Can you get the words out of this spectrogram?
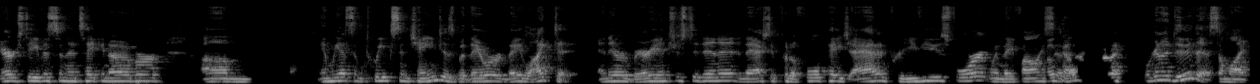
Eric Stephenson had taken over, um, and we had some tweaks and changes, but they were they liked it and they were very interested in it. And they actually put a full page ad and previews for it when they finally said, Okay. "Oh, "We're going to do this." I'm like,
